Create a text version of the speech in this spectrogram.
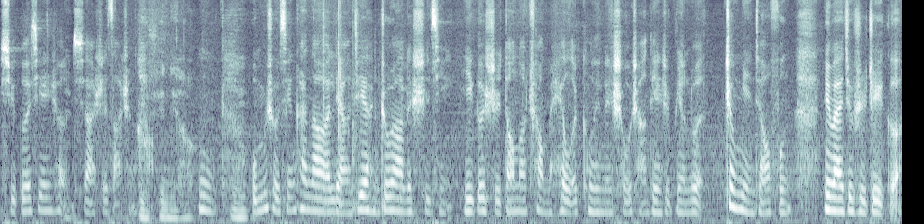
许戈先生，许老师早晨好。你好。嗯，我们首先看到了两件很重要的事情，一个是 Donald Trump Hillary Clinton 首场电视辩论正面交锋，另外就是这个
